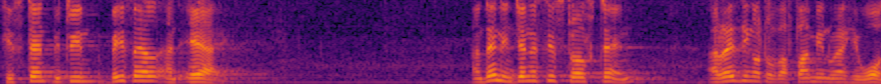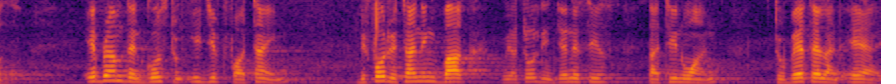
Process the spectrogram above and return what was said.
his tent between Bethel and Ai. And then in Genesis 12:10, arising out of a famine where he was, Abraham then goes to Egypt for a time before returning back, we are told in Genesis 13:1, to Bethel and Ai.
